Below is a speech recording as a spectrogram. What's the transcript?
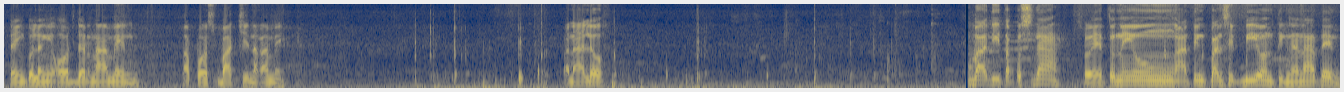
Hintayin ko lang yung order namin. Tapos batchi na kami. Panalo. Buddy, tapos na. So, ito na yung ating pansit beyond. Tingnan natin.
